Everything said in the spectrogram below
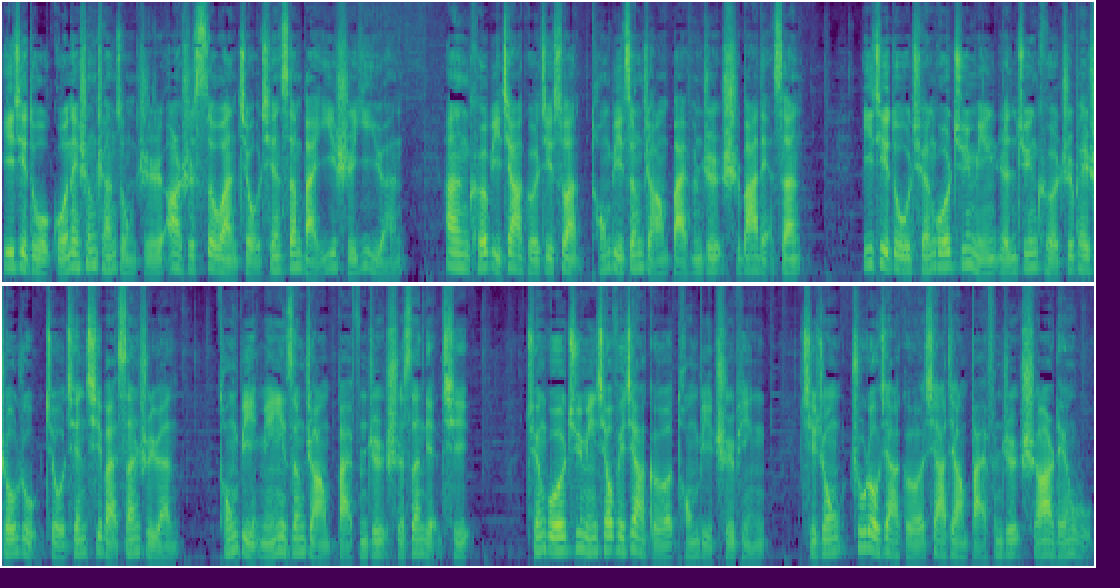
一季度国内生产总值二十四万九千三百一十亿元，按可比价格计算，同比增长百分之十八点三。一季度全国居民人均可支配收入九千七百三十元，同比名义增长百分之十三点七。全国居民消费价格同比持平，其中猪肉价格下降百分之十二点五。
